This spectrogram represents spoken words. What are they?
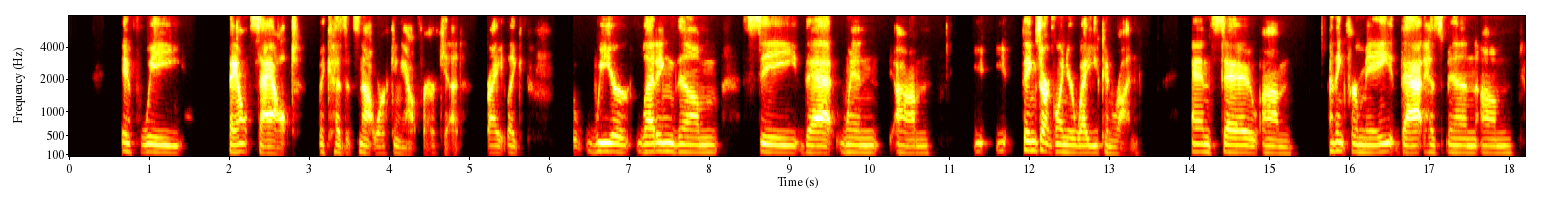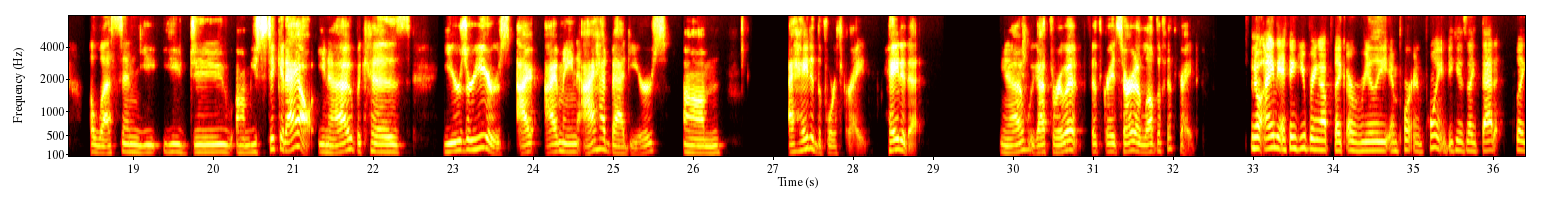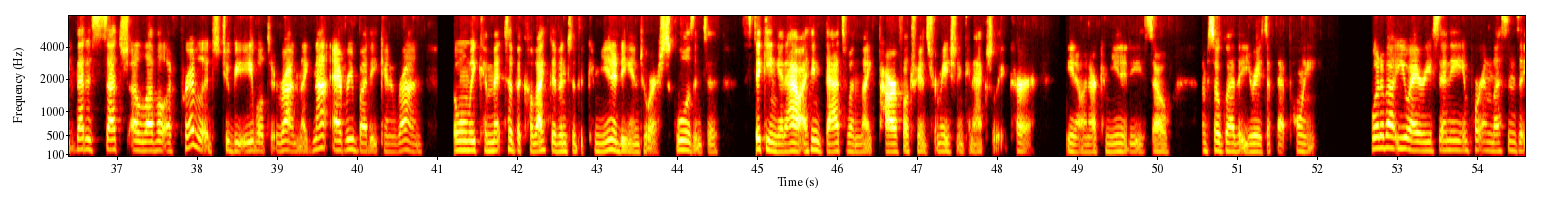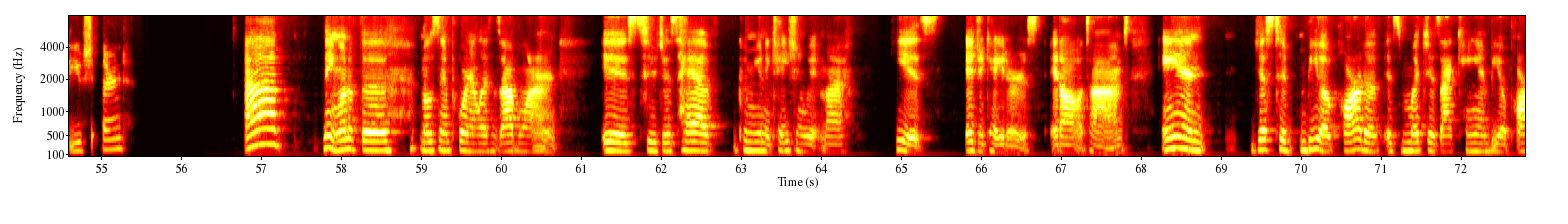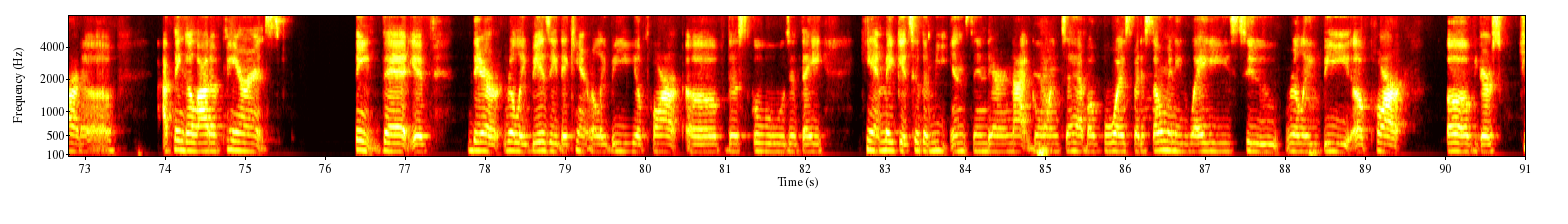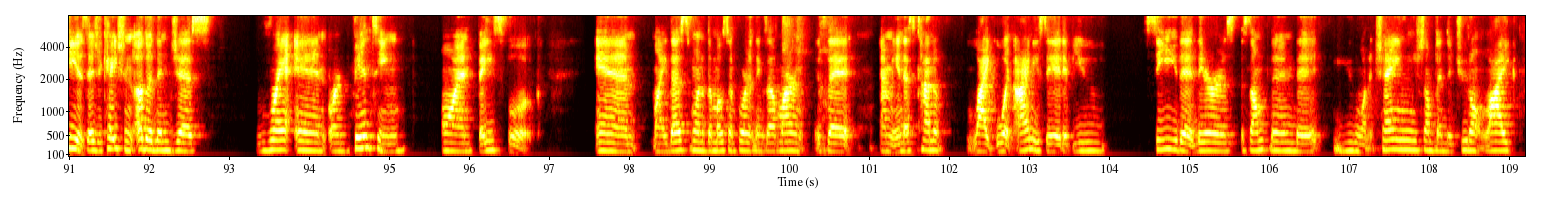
if we bounce out because it's not working out for our kid right like we're letting them see that when um, you, you, things aren't going your way you can run and so um, I think for me that has been um, a lesson. You you do um, you stick it out, you know, because years are years. I I mean I had bad years. Um, I hated the fourth grade, hated it. You know, we got through it. Fifth grade started. I love the fifth grade. You know, I I think you bring up like a really important point because like that like that is such a level of privilege to be able to run. Like not everybody can run, but when we commit to the collective and to the community and to our schools and to sticking it out, I think that's when like powerful transformation can actually occur, you know, in our community. So I'm so glad that you raised up that point. What about you, Irese? Any important lessons that you've learned? I think one of the most important lessons I've learned is to just have communication with my kids, educators at all times, and just to be a part of as much as I can be a part of. I think a lot of parents think that if they're really busy, they can't really be a part of the schools. If they can't make it to the meetings, then they're not going to have a voice. But it's so many ways to really be a part of your kids' education other than just ranting or venting on Facebook. And like that's one of the most important things I've learned is that I mean that's kind of like what Aini said, if you see that there is something that you want to change, something that you don't like,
